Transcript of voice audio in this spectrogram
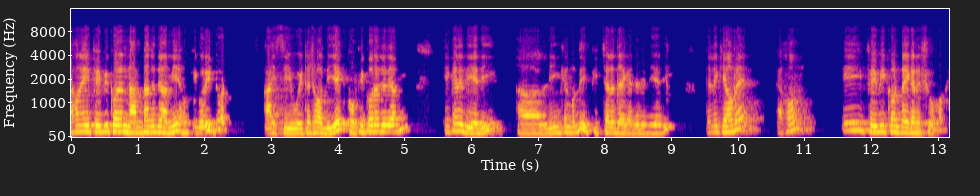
এখন এই ফেভিকনের নামটা যদি আমি এখন কি করি ডট আইসিইউ এটা সহ দিয়ে কপি করে যদি আমি এখানে দিয়ে দিই লিঙ্কের মধ্যে এই পিকচারের জায়গায় যদি দিয়ে দিই, তাহলে কি হবে? এখন এই ফেভিকনটা এখানে শো হবে।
